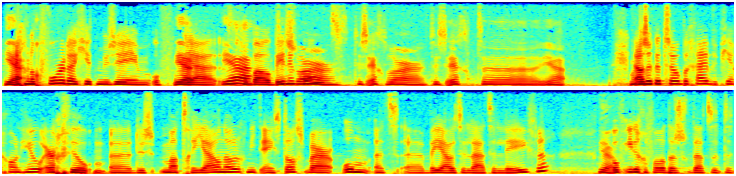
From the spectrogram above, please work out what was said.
Ja. Echt nog voordat je het museum of ja, het gebouw binnenkomt. Het is, het is echt waar. Het is echt, uh, ja. Nou, als ik het zo begrijp, heb je gewoon heel erg veel uh, dus materiaal nodig, niet eens tastbaar, om het uh, bij jou te laten leven. Of in ieder geval dat, dat, dat,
